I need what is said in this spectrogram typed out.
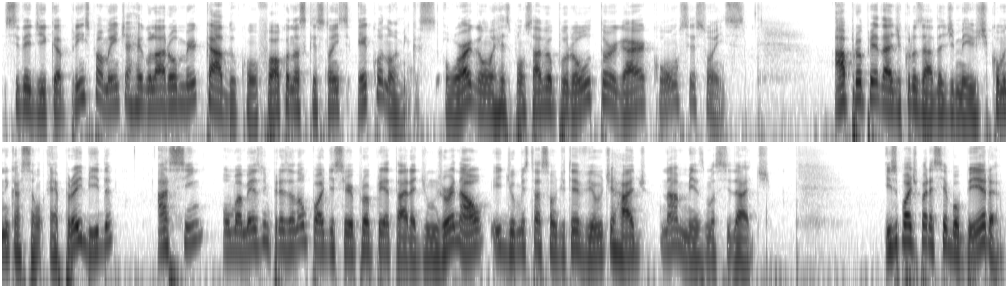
se dedica principalmente a regular o mercado, com foco nas questões econômicas. O órgão é responsável por outorgar concessões. A propriedade cruzada de meios de comunicação é proibida Assim, uma mesma empresa não pode ser proprietária de um jornal e de uma estação de TV ou de rádio na mesma cidade. Isso pode parecer bobeira,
